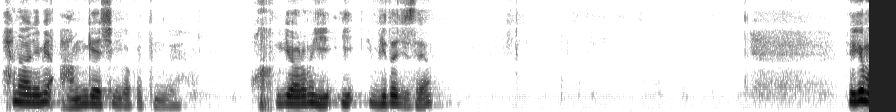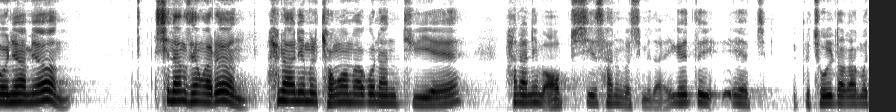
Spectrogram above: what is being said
하나님이 안 계신 것 같은 거예요. 와, 이게 여러분 이, 이, 믿어지세요? 이게 뭐냐면 신앙생활은 하나님을 경험하고 난 뒤에 하나님 없이 사는 것입니다. 이게 또 예, 그 졸다가 뭐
